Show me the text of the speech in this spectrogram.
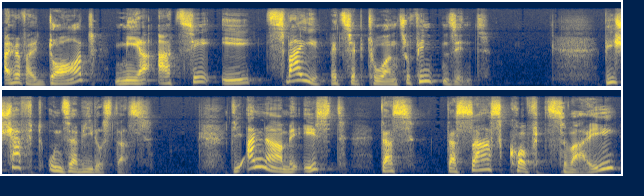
einfach weil dort mehr ACE2-Rezeptoren zu finden sind. Wie schafft unser Virus das? Die Annahme ist, dass das SARS-CoV-2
